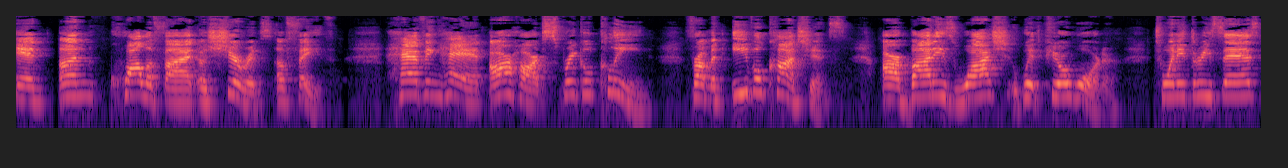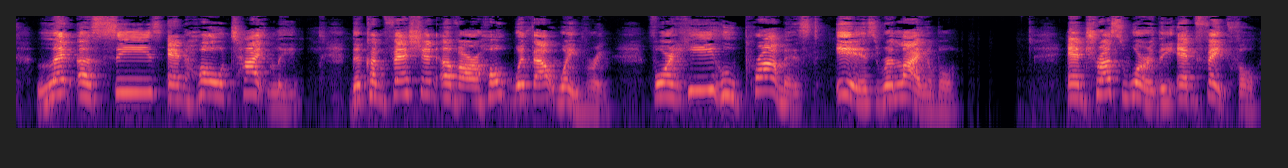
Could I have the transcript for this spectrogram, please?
and unqualified assurance of faith, having had our hearts sprinkled clean from an evil conscience our bodies washed with pure water. 23 says, Let us seize and hold tightly the confession of our hope without wavering, for he who promised is reliable and trustworthy and faithful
